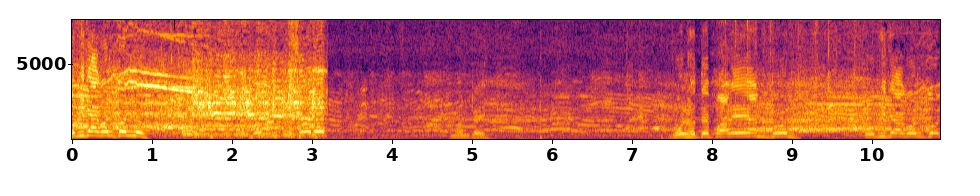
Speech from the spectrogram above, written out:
অভিদা গোল করল। মনটাই। গোল হতে পারে অ্যান্ড গোল। অভিদা গোল গোল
